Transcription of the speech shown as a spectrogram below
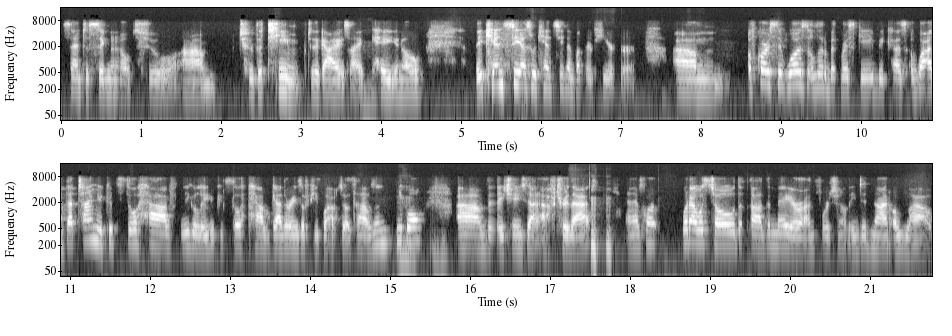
sent a signal to um, to the team, to the guys, like, hey, you know, they can't see us, we can't see them, but they're here. Um, of course, it was a little bit risky because at that time you could still have legally you could still have gatherings of people up to a thousand people. Um, they changed that after that, and for what I was told, uh, the mayor unfortunately did not allow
